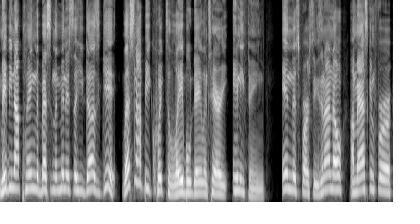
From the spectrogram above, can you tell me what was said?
maybe not playing the best in the minutes that he does get. Let's not be quick to label Dalen Terry anything in this first season. I know I'm asking for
